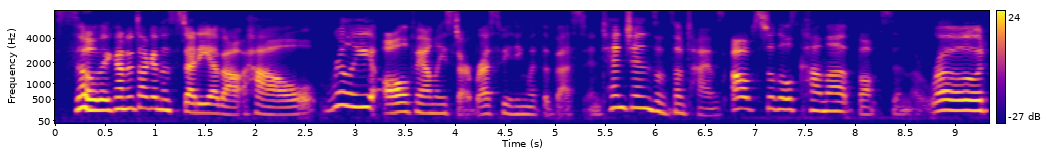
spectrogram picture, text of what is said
So they kind of talk in the study about how really all families start breastfeeding with the best intentions, and sometimes obstacles come up, bumps in the road,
